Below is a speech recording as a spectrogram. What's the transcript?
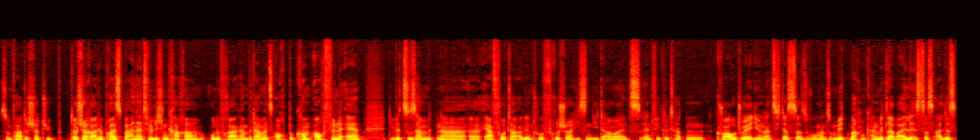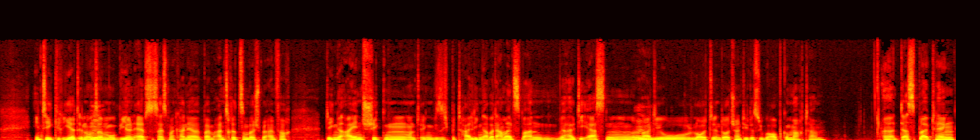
sympathischer Typ. Deutscher Radiopreis war natürlich ein Kracher, ohne Frage, haben wir damals auch bekommen, auch für eine App, die wir zusammen mit einer äh, Erfurter Agentur Frischer hießen, die damals entwickelt hatten. Crowd Radio nennt sich das, also wo man so mitmachen kann. Mittlerweile ist das alles integriert in unseren mhm. mobilen Apps. Das heißt, man kann ja beim Antritt zum Beispiel einfach Dinge einschicken und irgendwie sich beteiligen. Aber damals waren wir halt die ersten mhm. Radioleute in Deutschland, die das überhaupt gemacht haben. Äh, das bleibt hängen.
